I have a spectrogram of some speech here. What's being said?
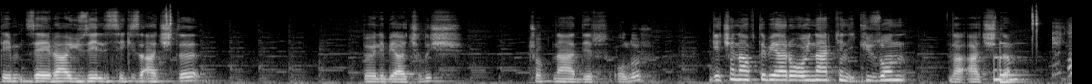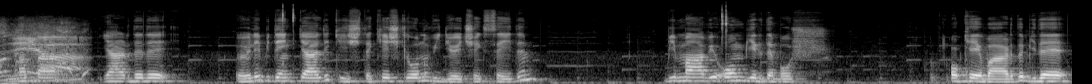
Dem- Zehra 158 açtı. Böyle bir açılış çok nadir olur. Geçen hafta bir ara oynarken 210 da açtım. Hatta yerde de öyle bir denk geldi ki işte keşke onu videoya çekseydim. Bir mavi 11'de boş okey vardı. Bir de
